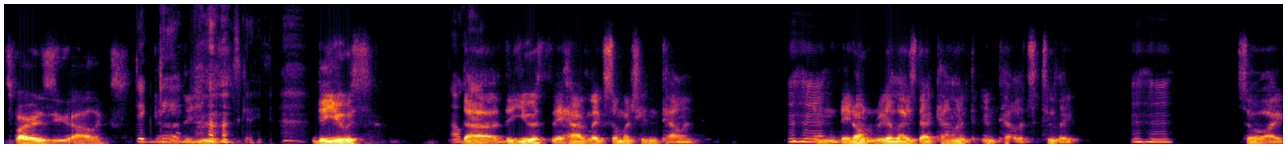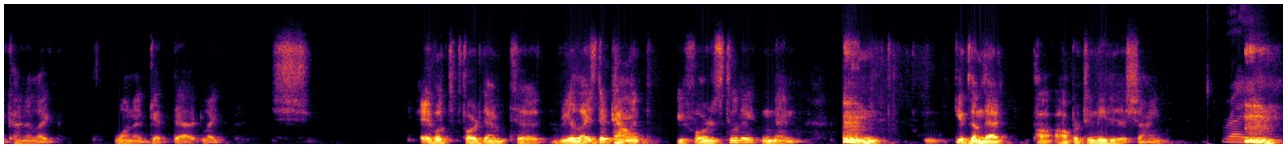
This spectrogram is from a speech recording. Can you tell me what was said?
Inspires you, Alex. Dig Yeah, deep. the I youth. was. The youth, Okay. the the youth, they have like so much hidden talent, mm-hmm. and they don't realize that talent until it's too late. Mm-hmm. So I kind of like want to get that like sh- able to, for them to realize their talent before it's too late, and then give them that po- opportunity to shine. Right.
